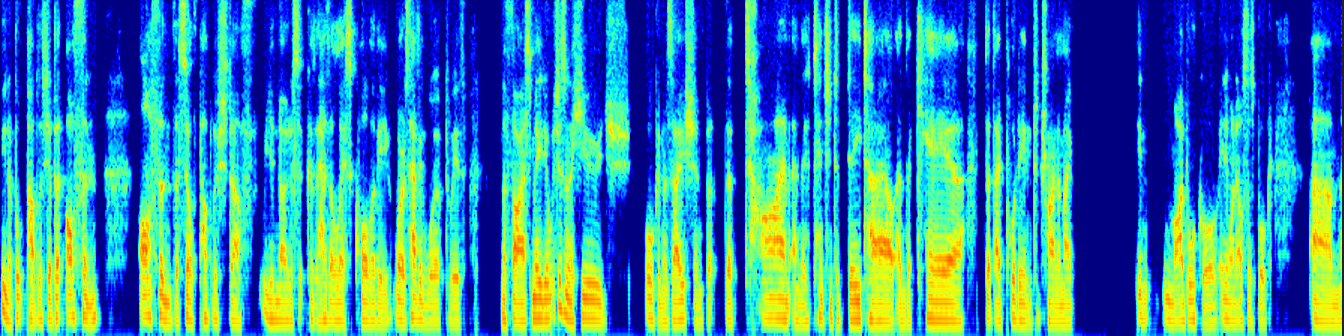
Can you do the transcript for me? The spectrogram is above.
you know, book publisher. But often often the self-published stuff you notice it because it has a less quality whereas having worked with matthias media which isn't a huge organization but the time and the attention to detail and the care that they put in to trying to make in my book or anyone else's book um,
